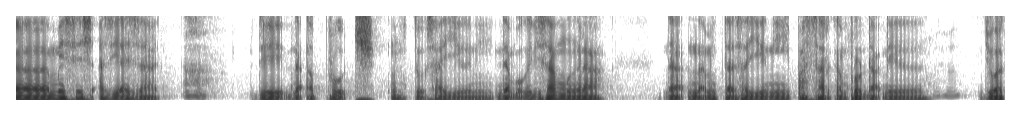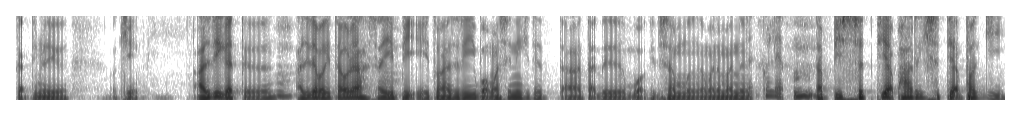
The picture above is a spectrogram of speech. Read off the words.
uh, message Azri Aizat. Aha. dia nak approach untuk saya ni nak buat kerjasama lah nak nak minta saya ni pasarkan produk dia jual kat tim saya okey Azri kata Hmm. Azri dah bagi tahu dah saya PA Tuan Azri buat masa ni kita uh, tak ada buat kerjasama dengan mana-mana Tak collab. Mm. tapi setiap hari setiap pagi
